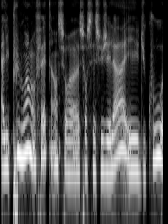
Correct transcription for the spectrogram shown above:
aller plus loin en fait hein, sur sur ces sujets-là, et du coup,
